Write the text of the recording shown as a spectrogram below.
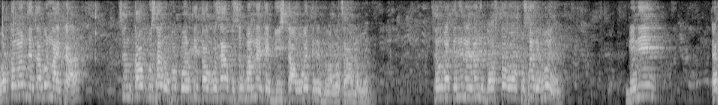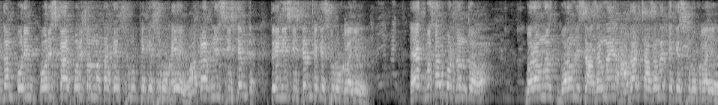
বর্তমান যেটা বো নাইখা চিন তক বসা রূপ পলটি তক বসা বসুর বান নাইকে বিশটা আবো তিনি ব্লগ চা আমল চিন বা তিনি নাইমানি দশটা ওক বসা রেবই। বিনি একদম পরিষ্কার, পরিচ্ছন্নতাকে শুরু থেকে শুরু খাইয়ে ওয়াটারনি সিস্টেম তৈরি সিস্টেম থেকে শুরু খাইয়ে এক বছর পর্যন্ত বরাউন বরাউনি চাজাংনাই আদার চাজাংনাই থেকে শুরু খাইয়ে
